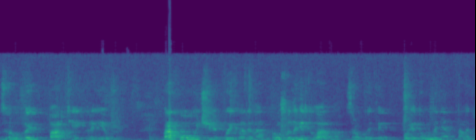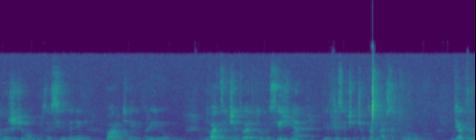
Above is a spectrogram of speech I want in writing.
з групи партії регіонів. Враховуючи викладене, прошу невідкладно зробити повідомлення на найближчому засіданні партії регіонів 24 січня 2014 року. Дякую.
